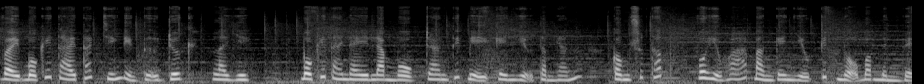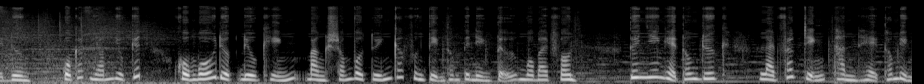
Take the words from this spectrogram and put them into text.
Vậy bộ khí tài tác chiến điện tử Duke là gì? Bộ khí tài này là một trang thiết bị gây nhiễu tầm ngắn, công suất thấp, vô hiệu hóa bằng gây nhiễu kích nổ bom mìn vệ đường của các nhóm du kích khủng bố được điều khiển bằng sóng vô tuyến các phương tiện thông tin điện tử mobile phone. Tuy nhiên, hệ thống Duke lại phát triển thành hệ thống điện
